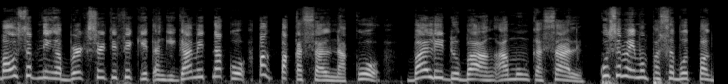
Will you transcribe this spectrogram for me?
Mausab ni nga birth certificate ang gigamit nako pagpakasal nako. Balido ba ang among kasal? Kung sa may imong pasabot pag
